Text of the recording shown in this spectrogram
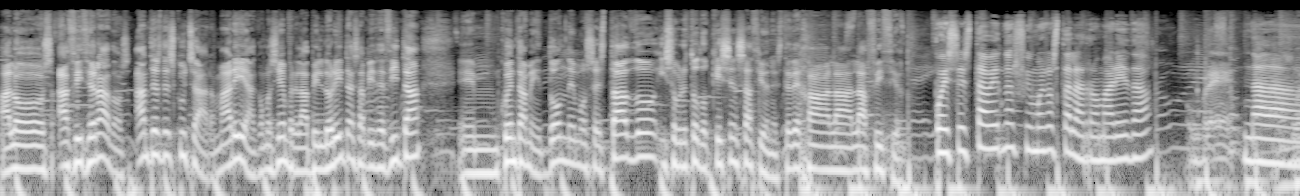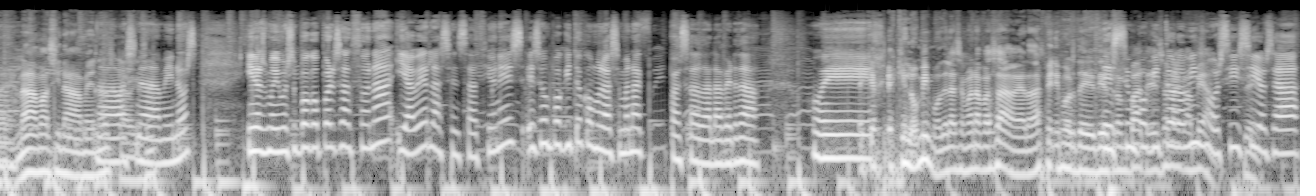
a los aficionados. Antes de escuchar, María, como siempre, la pildorita, esa piececita, em, cuéntame dónde hemos estado y sobre todo qué sensaciones te deja la, la afición. Pues esta vez nos fuimos hasta la Romareda. Hombre. Nada, Nada más y nada menos. nada claro más y sí. nada menos. Y nos movimos un poco por esa zona y a ver, las sensaciones es un poquito como la semana pasada, la verdad. Eh, Es que, es que lo mismo de la semana pasada, ¿verdad? Venimos de, de es otro un empate, poquito lo mismo, sí, sí, o sea,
